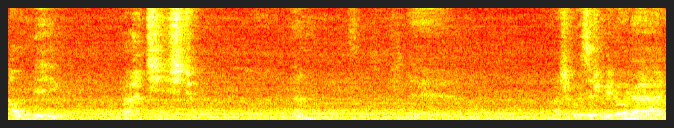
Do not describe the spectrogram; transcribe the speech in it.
ao meio artístico. Né? É, as coisas melhoraram.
